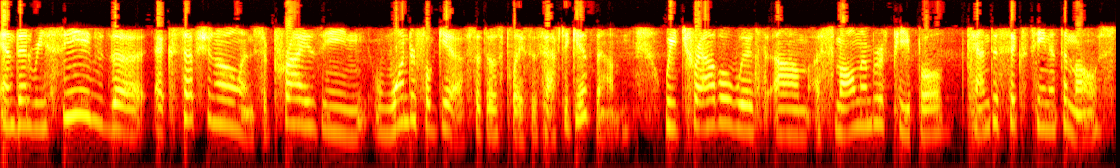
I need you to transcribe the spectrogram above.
and then receive the exceptional and surprising, wonderful gifts that those places have to give them. We travel with um, a small number of people, 10 to 16 at the most,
